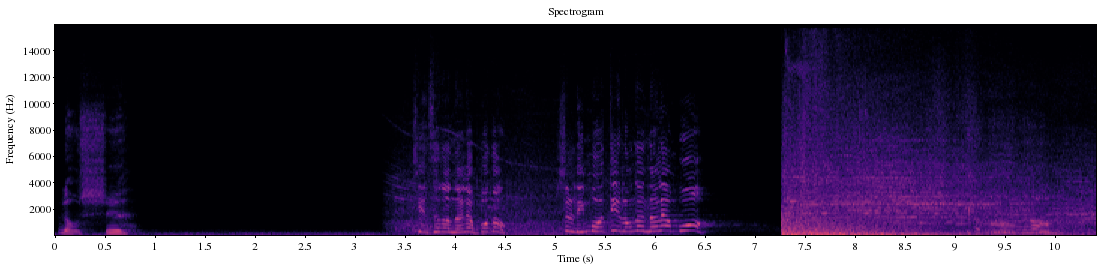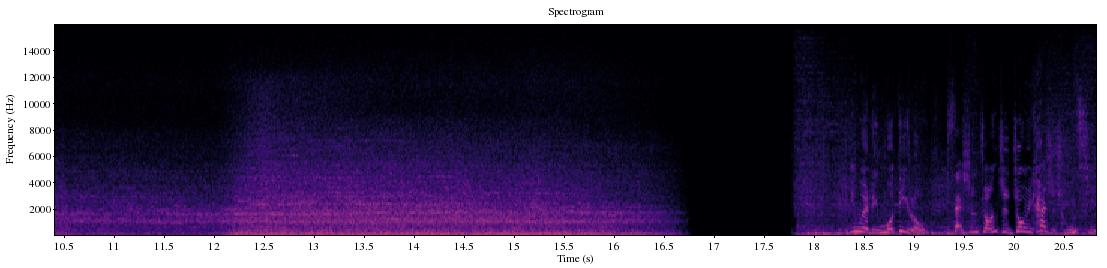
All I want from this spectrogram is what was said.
老师。测到能量波动，是灵魔地龙的能量波。因为灵魔地龙再生装置终于开始重启，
